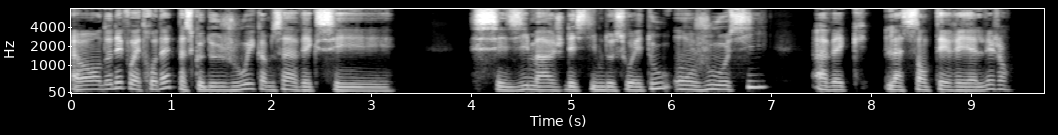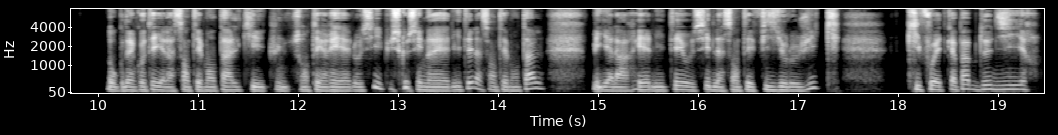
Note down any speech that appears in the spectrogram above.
à un moment donné, faut être honnête parce que de jouer comme ça avec ces, ces images d'estime de soi et tout, on joue aussi avec la santé réelle des gens. Donc d'un côté, il y a la santé mentale qui est une santé réelle aussi, puisque c'est une réalité, la santé mentale, mais il y a la réalité aussi de la santé physiologique qu'il faut être capable de dire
